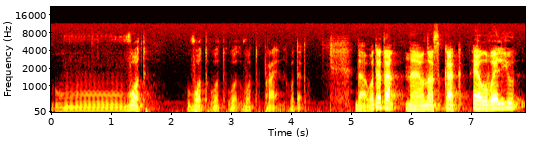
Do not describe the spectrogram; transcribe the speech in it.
Вот. Вот, вот, вот, вот, правильно, вот это. Да, вот это э, у нас как L-value,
